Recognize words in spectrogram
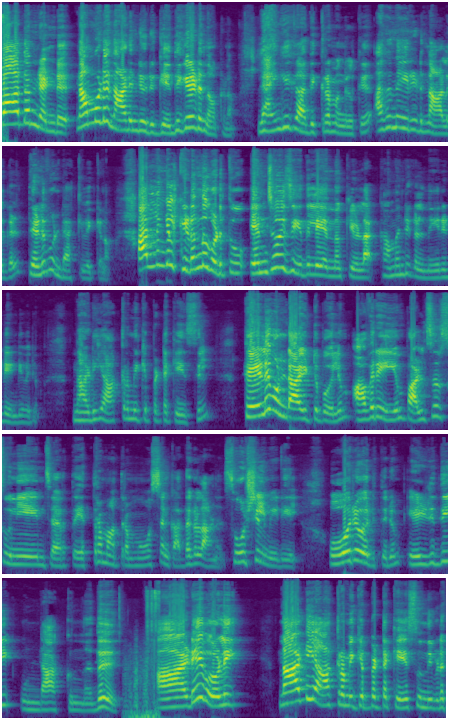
വാദം രണ്ട്. നമ്മുടെ നാടിന്റെ ഒരു ഗതികേട് നോക്കണം. ലൈംഗിക അതിക്രമങ്ങൾക്ക് അത് നേരിടുന്ന ആളുകൾ തെളിവുണ്ടാക്കി വെക്കണം. അല്ലെങ്കിൽ കിടന്നു കൊടുത്തു എൻജോയ് ചെയ്തില്ലേ എന്നൊക്കെയുള്ള കമന്റുകൾ നേരിടേണ്ടി വരും. നടി ആക്രമിക്കപ്പെട്ട കേസിൽ തെളിവുണ്ടായിട്ട് പോലും അവരെയും പൾസർ സുനിയെയും ചേർത്ത് എത്രമാത്രം മോശം കഥകളാണ് സോഷ്യൽ മീഡിയയിൽ ഓരോരുത്തരും എഴുതി ഉണ്ടാക്കുന്നത്. അടിപൊളി. നടി ആക്രമിക്കപ്പെട്ട കേസൊന്നും ഇവിടെ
